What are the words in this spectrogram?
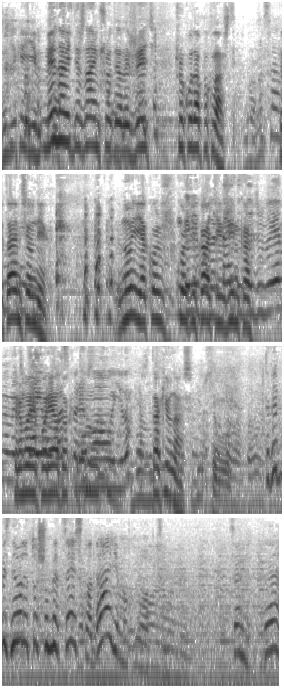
Завдяки їм. Ми навіть не знаємо, що де лежить, що куди покласти. Питаємося в них. Ну і як в кожній хаті жінка тримає порядок, так і в нас. То ви б зняли те, що ми це складаємо хлопцям. Це не те,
